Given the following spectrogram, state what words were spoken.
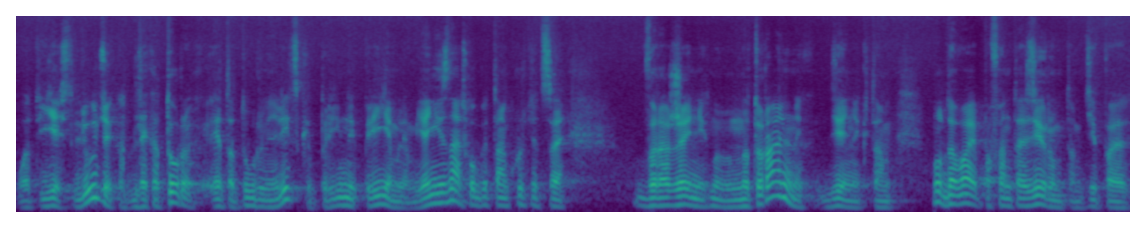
Вот есть люди, для которых этот уровень риска приемлем. Я не знаю, сколько там крутится выражениях ну, натуральных денег, там, ну давай пофантазируем, там, типа,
